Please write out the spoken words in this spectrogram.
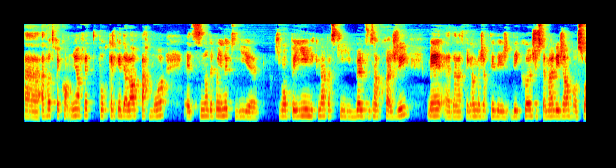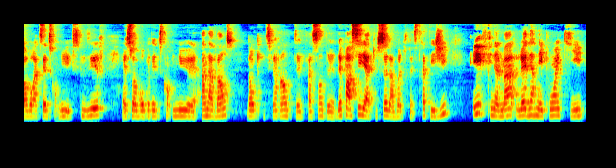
à, à, votre contenu, en fait, pour quelques dollars par mois. Euh, sinon, des fois, il y en a qui, euh, qui vont payer uniquement parce qu'ils veulent vous encourager. Mais euh, dans la très grande majorité des, des, cas, justement, les gens vont soit avoir accès à du contenu exclusif, soit avoir peut-être du contenu en avance. Donc, différentes façons de, de, penser à tout ça dans votre stratégie. Et finalement, le dernier point qui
